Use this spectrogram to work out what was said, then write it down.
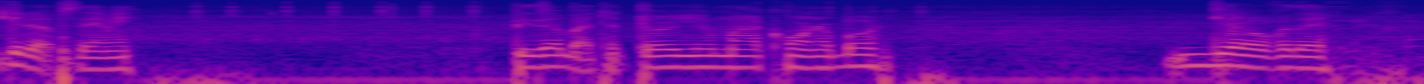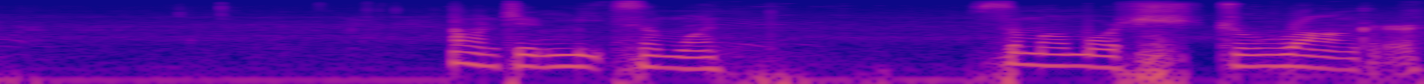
Get up, Sami. Because I'm about to throw you in my corner, boy. Get over there. I want you to meet someone. Someone more stronger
